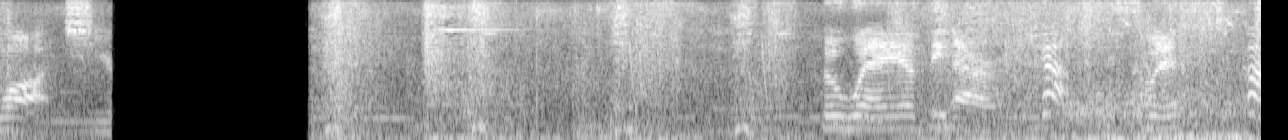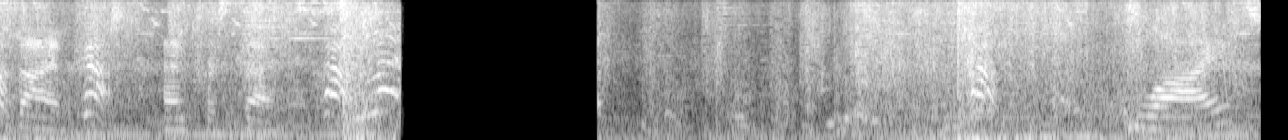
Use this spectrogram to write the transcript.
Watch The way of the arrow. Swift, silent, and precise. Wise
